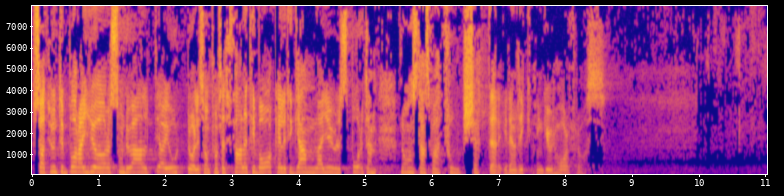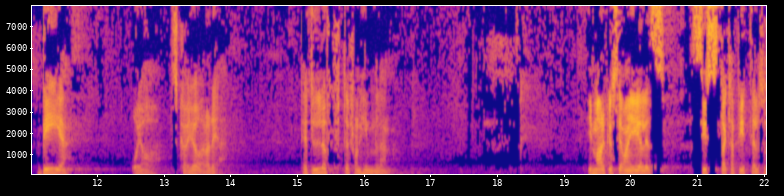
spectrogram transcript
Så att du inte bara gör som du alltid har gjort och liksom på något sätt faller tillbaka eller till gamla hjulspår, utan någonstans bara fortsätter i den riktning Gud har för oss. Be, och jag ska göra det. Det är ett löfte från himlen. I Markus evangeliets sista kapitel så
